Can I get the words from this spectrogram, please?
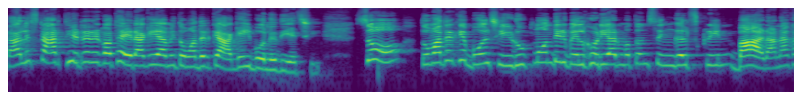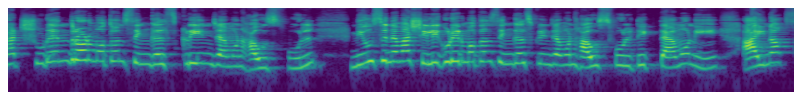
তাহলে স্টার থিয়েটারের কথা এর আগে আমি তোমাদেরকে আগেই বলে দিয়েছি। সো তোমাদেরকে বলছি রূপমন্দির বেলঘরিয়ার মতন সিঙ্গেল স্ক্রিন বা রানাঘাট সুরেন্দ্রর মতন সিঙ্গেল স্ক্রিন যেমন হাউসফুল নিউ সিনেমা শিলিগুড়ির মতন সিঙ্গেল স্ক্রিন যেমন হাউসফুল ঠিক তেমনই আইনক্স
